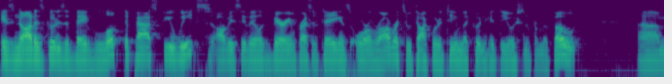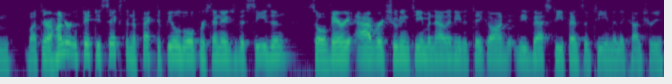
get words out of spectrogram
is not as good as if they've looked the past few weeks. Obviously, they look very impressive today against Oral Roberts, who talked about a team that couldn't hit the ocean from a boat. Um, but they're 156th in effective field goal percentage this season, so a very average shooting team. And now they need to take on the best defensive team in the country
